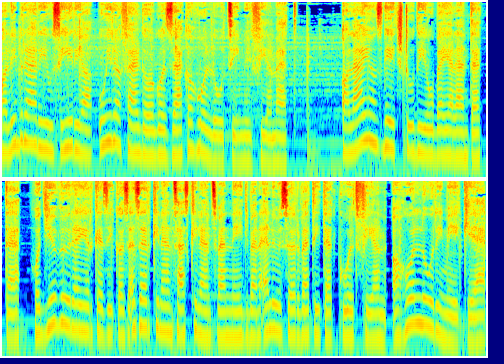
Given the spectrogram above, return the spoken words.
A Librarius írja, újra feldolgozzák a Holló című filmet. A Lionsgate stúdió bejelentette, hogy jövőre érkezik az 1994-ben először vetített kultfilm, a Holló remake.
